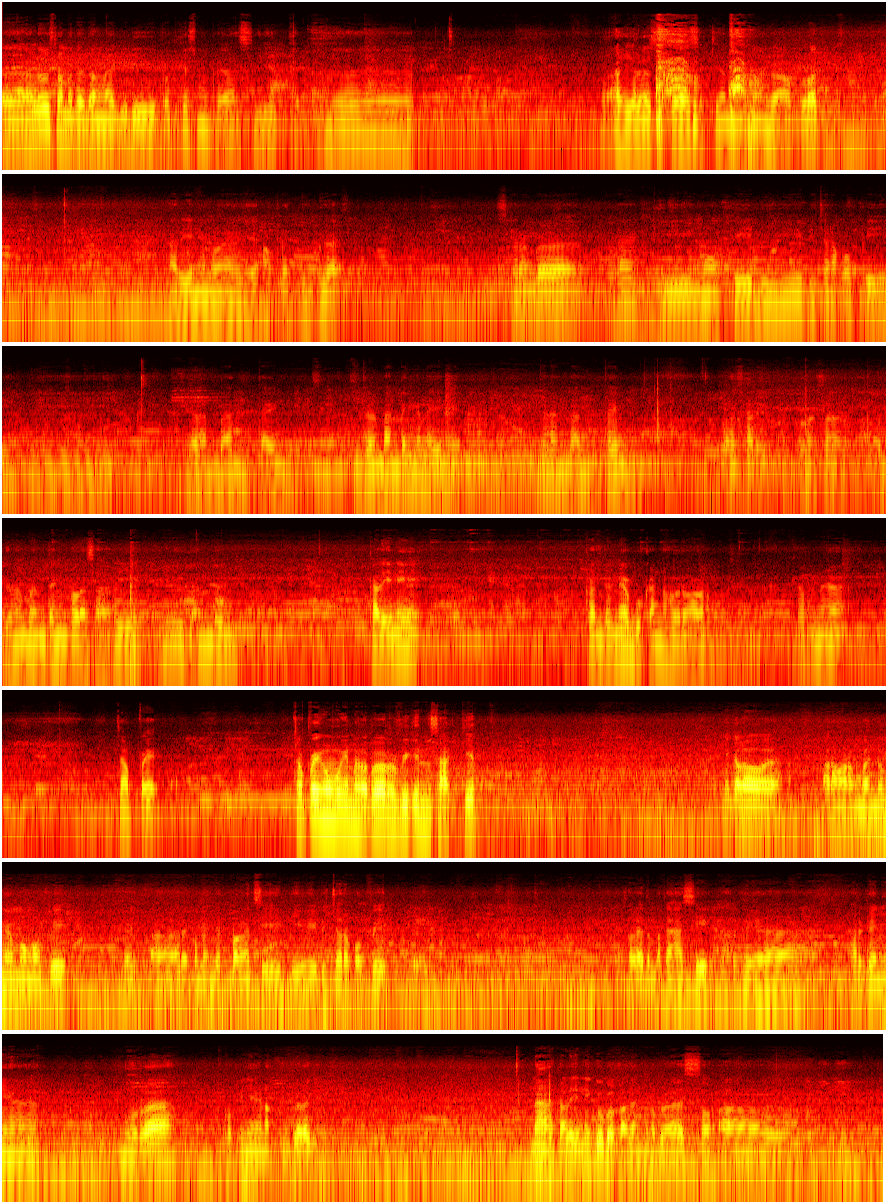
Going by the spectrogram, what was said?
Eh, halo, selamat datang lagi di podcast Ngopi Asik. Eh, akhirnya setelah sekian lama nggak upload, hari ini mulai upload juga. Sekarang gue lagi ngopi di Bicara Kopi di Jalan Banteng. Jalan Banteng kan ya ini ya? Jalan Banteng Palasari Palasari Jalan Banteng Palasari di Bandung kali ini kontennya bukan horor karena capek. Capek ngomongin horor bikin sakit. Ini kalau orang-orang Bandung yang mau ngopi eh, recommended banget sih di Bicara Kopi. Soalnya tempatnya asik harganya harganya murah kopinya enak juga lagi nah kali ini gue bakalan ngebahas soal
